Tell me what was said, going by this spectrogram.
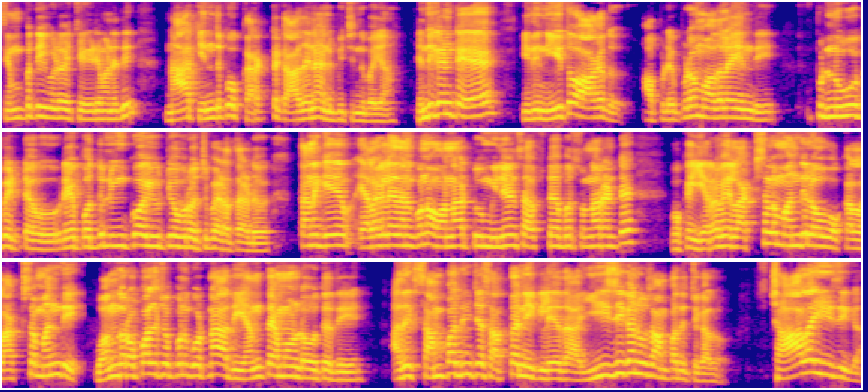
సింపతి వీడియో చేయడం అనేది నాకు ఎందుకో కరెక్ట్ కాదని అనిపించింది భయ్య. ఎందుకంటే ఇది నీతో ఆగదు. అప్పుడెప్పుడో మొదలైంది. ఇప్పుడు నువ్వు పెట్టావు రేపొద్దున ఇంకో యూట్యూబర్ వచ్చి పెడతాడు. తనకి ఎలాగలేదనుకున్న one or two million subscribers ఉన్నారంటే ఒక ఇరవై లక్షల మందిలో ఒక లక్ష మంది వంద రూపాయలు చొప్పున కొట్టినా అది ఎంత అమౌంట్ అవుతుంది? అది సంపాదించే సత్తా నీకు లేదా? ఈజీగా నువ్వు సంపాదించగలవు. చాలా ఈజీగా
